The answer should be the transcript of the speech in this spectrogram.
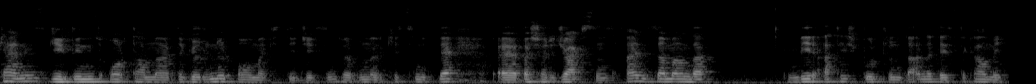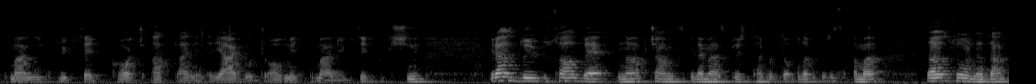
kendiniz girdiğiniz ortamlarda görünür olmak isteyeceksiniz ve bunları kesinlikle e, başaracaksınız. Aynı zamanda bir ateş burcundan da destek alma ihtimaliniz yüksek. Koç, aslan ya da yay burcu olma ihtimali yüksek bu kişinin. Biraz duygusal ve ne yapacağımızı bilemez bir tavırda olabiliriz ama daha sonradan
